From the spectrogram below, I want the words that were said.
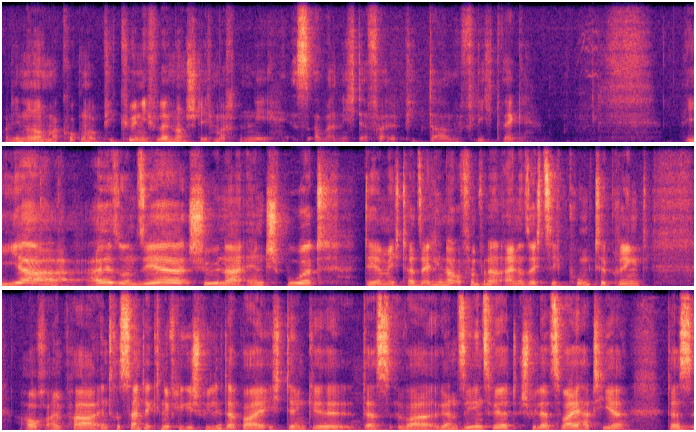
wollte ich nur noch mal gucken, ob Pik König vielleicht noch einen Stich macht. Nee, ist aber nicht der Fall. Pik Dame fliegt weg. Ja, also ein sehr schöner Endspurt der mich tatsächlich noch auf 561 Punkte bringt. Auch ein paar interessante, knifflige Spiele dabei. Ich denke, das war ganz sehenswert. Spieler 2 hat hier das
